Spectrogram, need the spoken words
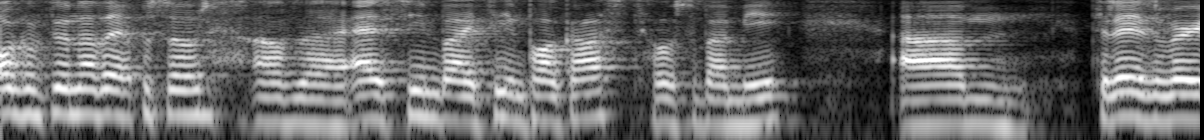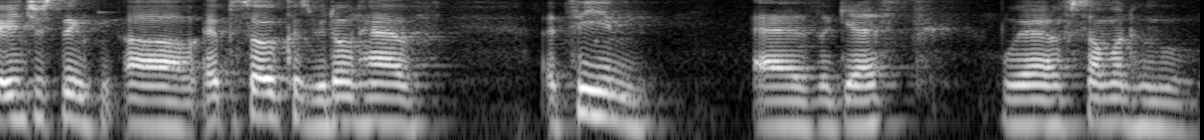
welcome to another episode of the As Seen by a Teen podcast, hosted by me. Um, today is a very interesting uh, episode because we don't have a teen as a guest. We have someone who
